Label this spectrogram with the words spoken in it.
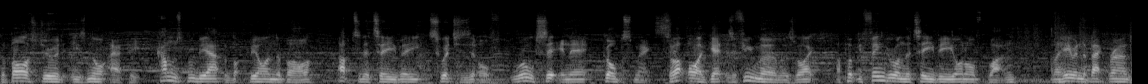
The bar steward is not happy. Comes from behind the, bar, up to the TV, switches it off. We're all sitting there, gobsmacked. So up I get, there's a few murmurs, right? I put my finger on the TV on-off button, and I hear in the background,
